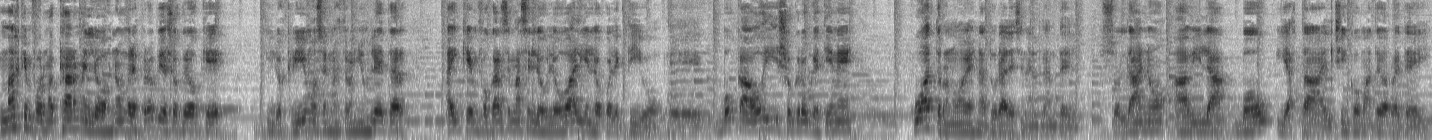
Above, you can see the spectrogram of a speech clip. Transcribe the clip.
más que enfocarme en los nombres propios, yo creo que, y lo escribimos en nuestro newsletter, hay que enfocarse más en lo global y en lo colectivo. Eh, Boca hoy yo creo que tiene cuatro nueves naturales en el plantel. Soldano, Ávila, Bow y hasta el chico Mateo Retei.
